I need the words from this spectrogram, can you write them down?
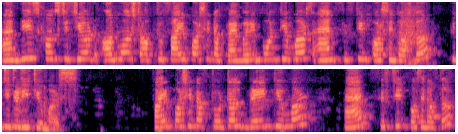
And these constitute almost up to 5% of primary bone tumors and 15% of the pituitary tumors. 5% of total brain tumor and 15% of the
